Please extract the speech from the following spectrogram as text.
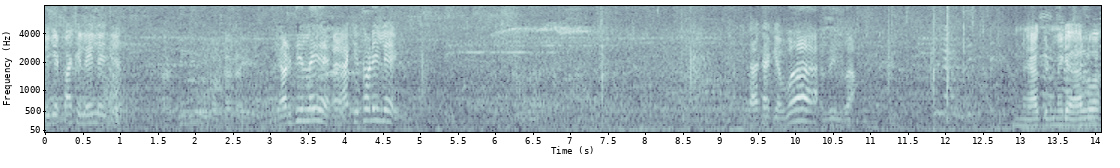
ટિકિટ પાછી લઈ લેજે. અડધી લઈએ આખી થોડી લે. કાકા કે, વાહ વાહ. આગળ મેળ્યા હાલવા.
